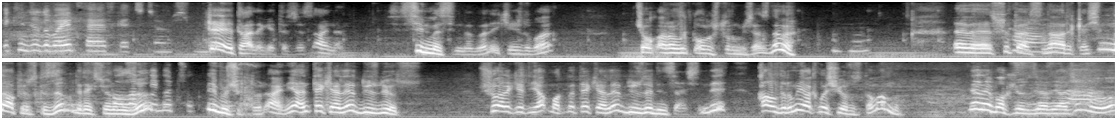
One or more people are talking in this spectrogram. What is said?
İkinci dubayı teğet geçeceğim şimdi. teğet hale getireceğiz. Aynen. Silme silme böyle ikinci duba. Çok aralıklı oluşturmayacağız değil mi? Evet süpersin Tamam. harika. Şimdi ne yapıyoruz kızım direksiyonumuzu? Sola bir buçuk. Bir buçuktur. Aynı. Yani tekerleri düzlüyoruz. Şu hareketi yapmakla tekerleri düzledin sen şimdi. Kaldırımı yaklaşıyoruz tamam mı? Nereye bakıyoruz Derya'cığım? Bu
